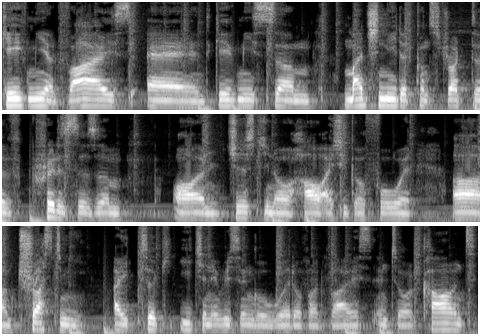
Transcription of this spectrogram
gave me advice and gave me some much needed constructive criticism on just you know how I should go forward. Um, trust me, I took each and every single word of advice into account,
